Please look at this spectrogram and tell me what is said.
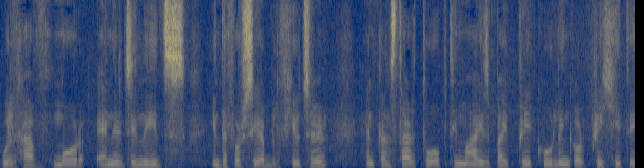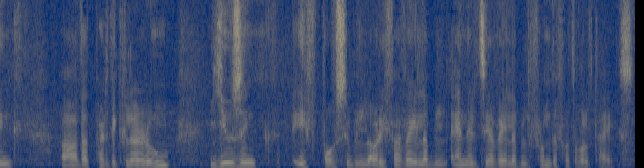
will have more energy needs in the foreseeable future and can start to optimize by pre-cooling or preheating uh, that particular room using, if possible or if available, energy available from the photovoltaics.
